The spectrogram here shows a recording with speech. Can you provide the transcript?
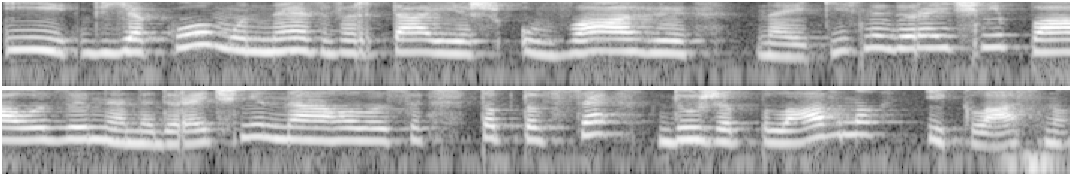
і в якому не звертаєш уваги на якісь недоречні паузи, на недоречні наголоси. Тобто все дуже плавно і класно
